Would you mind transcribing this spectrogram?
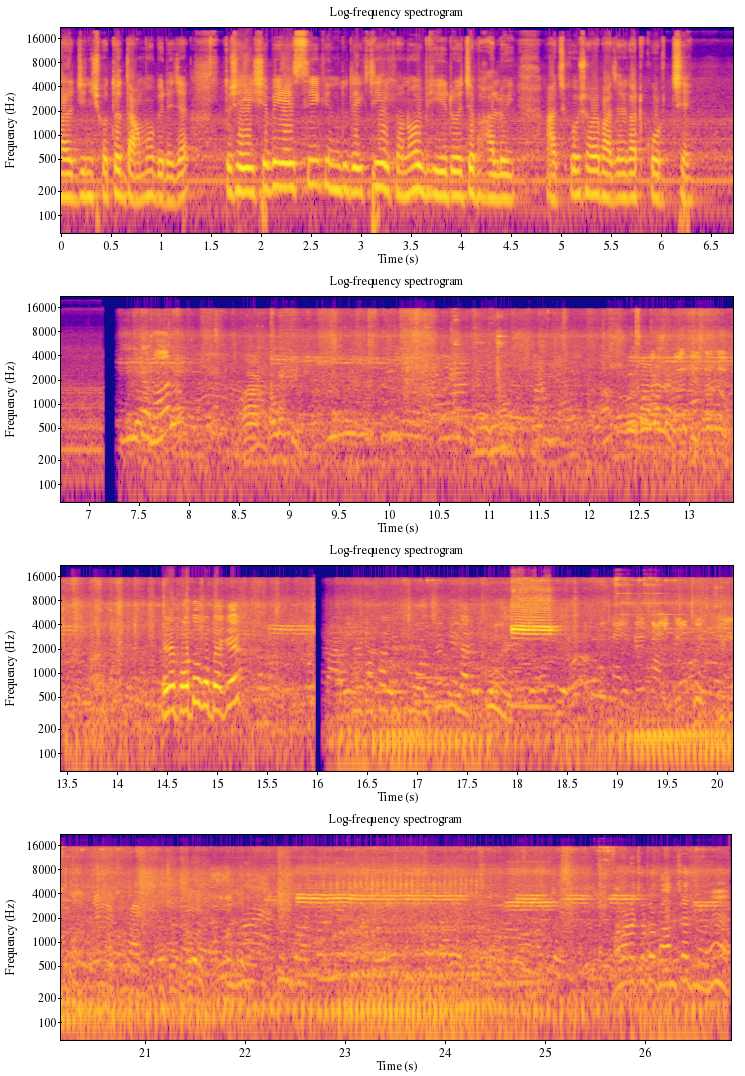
আর জিনিসপত্রের দামও বেড়ে যায়। তো সেই হিসেবে এসেছি, কিন্তু দেখছি এখানেও ভিড় রয়েছে ভালোই। আজকেও সবাই বাজারঘাট করছে। এটা কত কো প্যাকেট? আমার ছোট হ্যাঁ।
